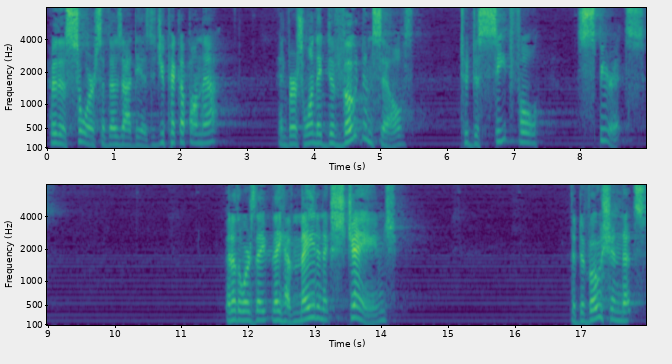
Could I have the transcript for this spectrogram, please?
who are the source of those ideas. Did you pick up on that? In verse 1, they devote themselves to deceitful spirits. In other words, they, they have made an exchange the devotion that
